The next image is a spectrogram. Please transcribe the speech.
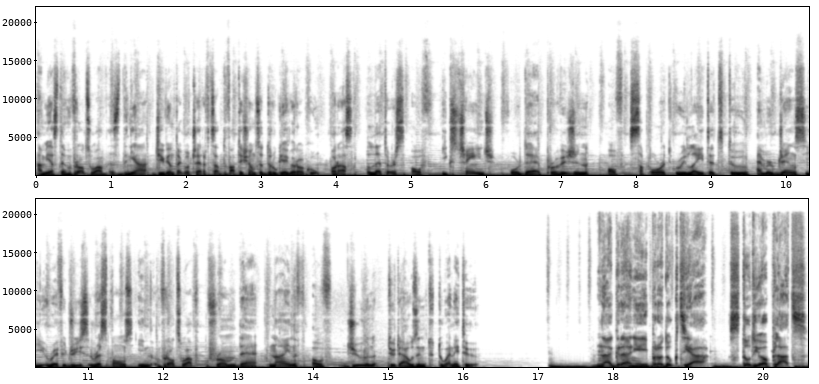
a miastem Wrocław z dnia 9 czerwca 2002 roku oraz Letters of Exchange for the Provision of Support Related to Emergency Refugees Response in Wrocław from the 9th of June 2022. Nagranie i produkcja Studio Plac.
